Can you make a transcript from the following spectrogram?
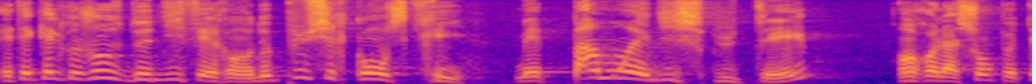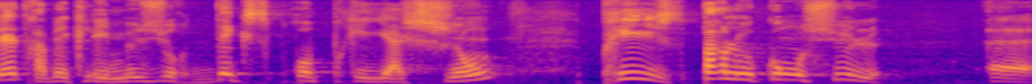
était quelque chose de différent, de plus circonscrit, mais pas moins disputé, en relation peut-être avec les mesures d'expropriation prises par le consul euh,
